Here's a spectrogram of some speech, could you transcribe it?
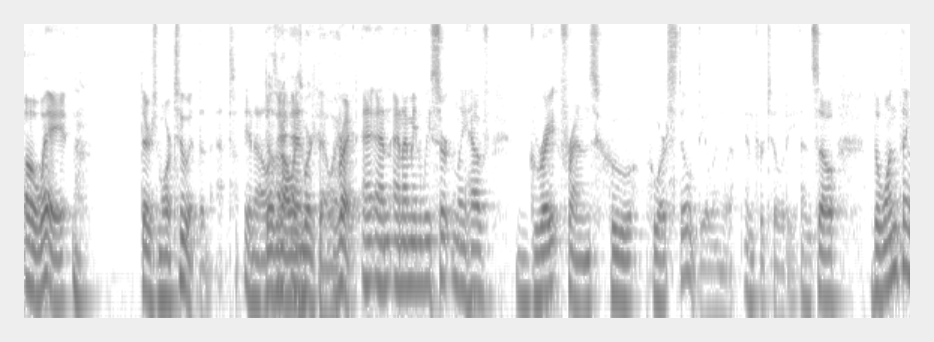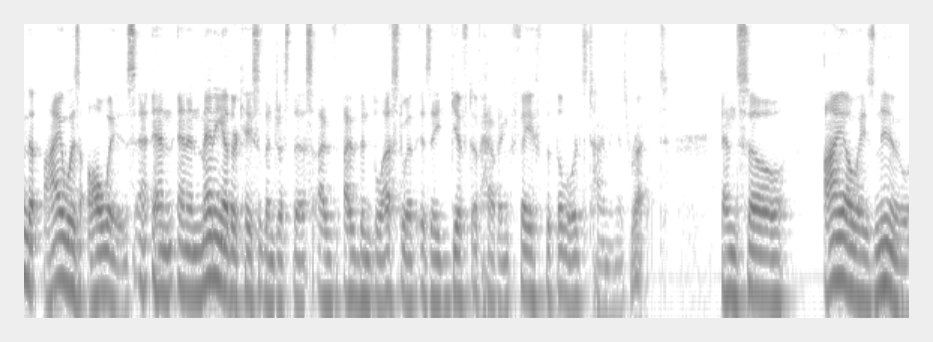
Oh wait, there's more to it than that. You know, Doesn't And- always and- work that way. right? And, and and I mean, we certainly have great friends who who are still dealing with infertility, and so the one thing that I was always and and in many other cases than just this, I've I've been blessed with is a gift of having faith that the Lord's timing is right. And so I always knew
